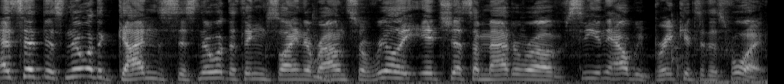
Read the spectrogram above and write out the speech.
As said, there's no other guns, there's no other things lying around, so really it's just a matter of seeing how we break into this fort.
